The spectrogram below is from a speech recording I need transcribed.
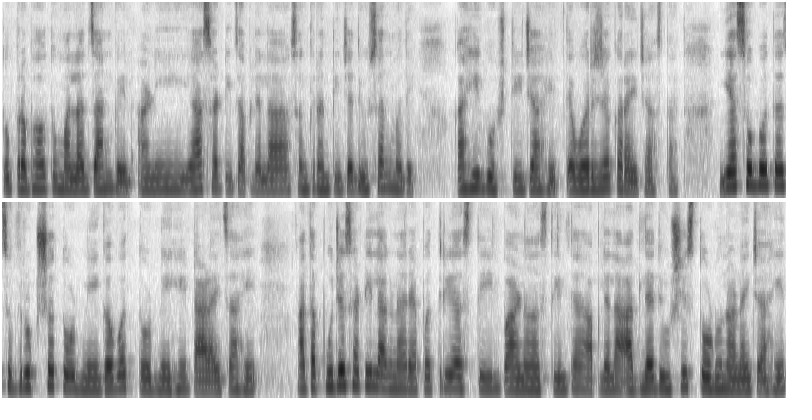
तो प्रभाव तुम्हाला जाणवेल आणि यासाठीच आपल्याला संक्रांतीच्या दिवसांमध्ये काही गोष्टी ज्या आहेत त्या वर्ज करायच्या असतात. यासोबतच वृक्ष तोडणे गवत तोडणे हे टाळायचं आहे. आता पूजेसाठी लागणाऱ्या पत्री असतील पानं असतील त्या आपल्याला आदल्या दिवशीच तोडून आणायच्या आहेत.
